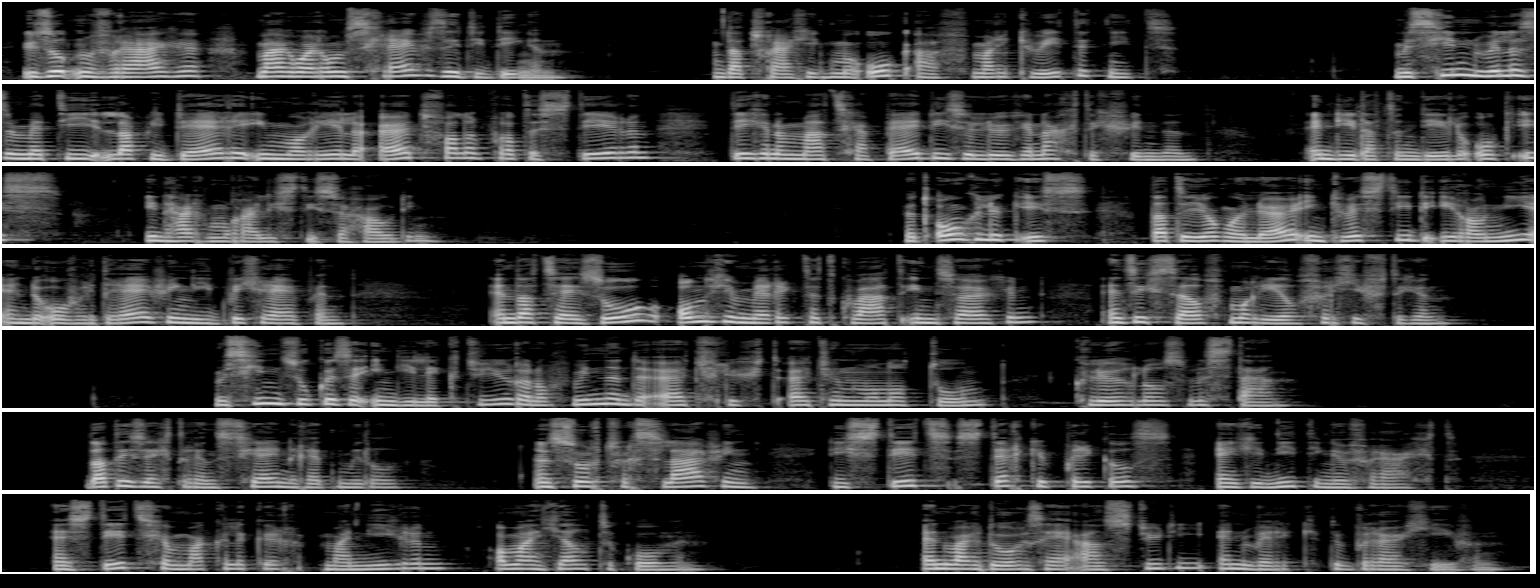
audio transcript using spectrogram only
U zult me vragen, maar waarom schrijven ze die dingen? Dat vraag ik me ook af, maar ik weet het niet. Misschien willen ze met die lapidaire immorele uitvallen protesteren tegen een maatschappij die ze leugenachtig vinden, en die dat ten dele ook is, in haar moralistische houding. Het ongeluk is dat de jongelui in kwestie de ironie en de overdrijving niet begrijpen, en dat zij zo ongemerkt het kwaad inzuigen en zichzelf moreel vergiftigen. Misschien zoeken ze in die lectuur een opwindende uitvlucht uit hun monotoon, kleurloos bestaan. Dat is echter een schijnredmiddel, een soort verslaving die steeds sterke prikkels en genietingen vraagt en steeds gemakkelijker manieren om aan geld te komen, en waardoor zij aan studie en werk de brui geven.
